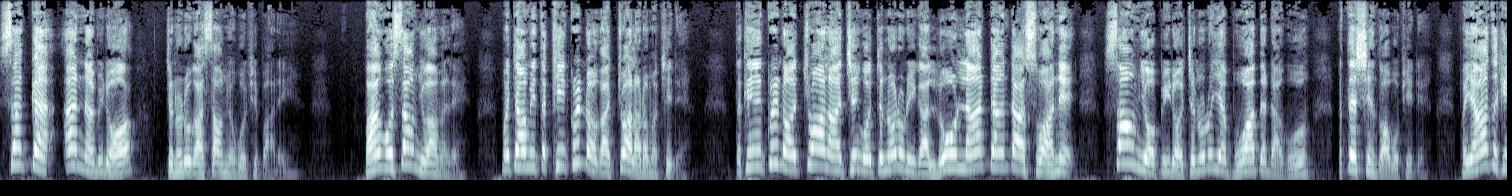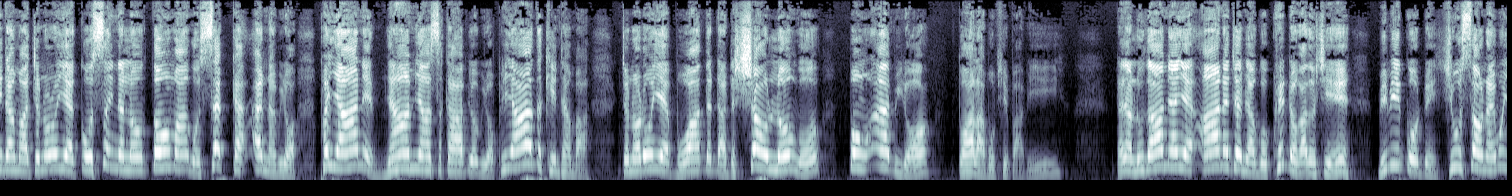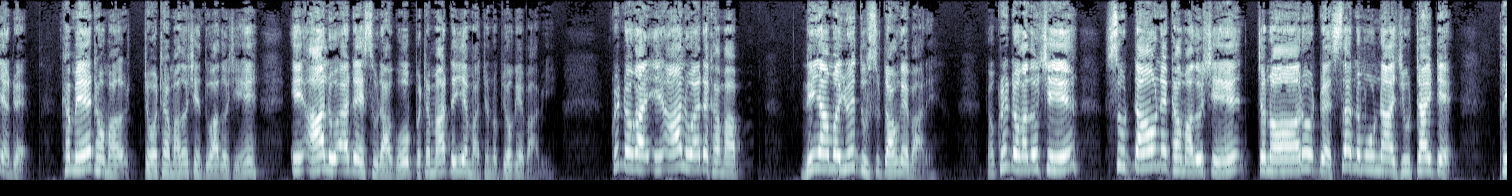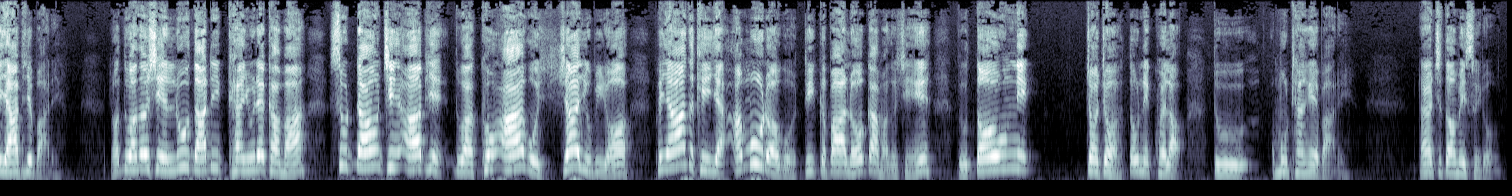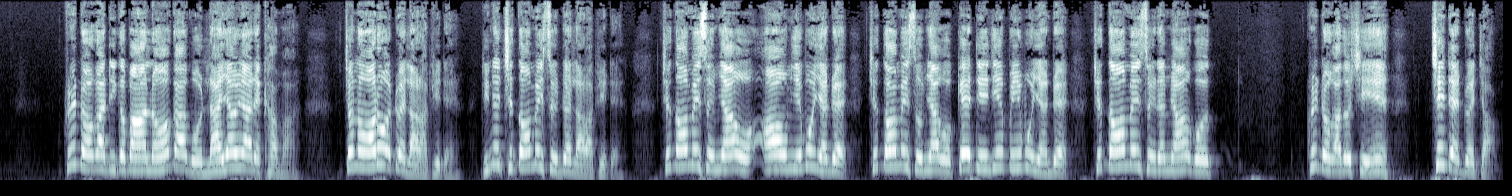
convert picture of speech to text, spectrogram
စက္ကန့်အံ့နံပြီးတော့ကျွန်တော်တို့ကစောင့်မျှော်ဖို့ဖြစ်ပါတယ်။ဘာကိုစောင့်မျှော်ရမလဲ။မကြောင်မီသခင်ခရစ်တော်ကကြွလာတော့မှဖြစ်တယ်သခင်ခရစ်တော်ကြွလာခြင်းကိုကျွန်တော်တို့တွေကလိုလားတန်တစွာနဲ့ စောင့်မျှော်ပြီးတော့ကျွန်တော်တို့ရဲ့ဘဝတက်တာကိုအသက်ရှင်သွားဖို့ဖြစ်တယ်။ဘုရားသခင်တမှာကျွန်တော်တို့ရဲ့ကိုယ်စိတ်နှလုံးသုံးပါးကိုစက္ကပ်အပ်နာပြီးတော့ဘုရားနဲ့များများစကားပြောပြီးတော့ဘုရားသခင်ထံမှာကျွန်တော်တို့ရဲ့ဘဝတက်တာတစ်လျှောက်လုံးကိုပုံအပ်ပြီးတော့သွားလာဖို့ဖြစ်ပါပြီ။ဒါကြောင့်လူသားများရဲ့အားနဲ့ချက်များကိုခရစ်တော်ကဆိုရှင်မိမိကိုယ်တွင်ယူဆောင်နိုင်ဖို့ရန်အတွက်ခမဲထော်မှာတော်ထံမှာဆိုရှင်သူကဆိုရှင်အင်အားလိုအပ်တဲ့ဆိုတာကိုပထမတစ်ရက်မှာကျွန်တော်ပြောခဲ့ပါပြီ။ခရစ်တော်ကအင်အားလိုအပ်တဲ့ခါမှာနေရာမရွေးသူဆူတောင်းခဲ့ပါတယ်။ နော်ခရစ်တော်ကဆိုရှင်ဆူတောင်းတဲ့ခါမှာဆိုရှင်ကျွန်တော်တို့အတွက်စံနမူနာယူတိုက်တဲ့ဖရားဖြစ်ပါတယ်။နော်သူကဆိုရှင်လူသားတိခံယူတဲ့ခါမှာဆူတောင်းခြင်းအပြင်သူကခွန်အားကိုရယူပြီးတော့ဖရားသခင်ရဲ့အမှုတော်ကိုဒီကမ္ဘာလောကမှာဆိုရှင်သူ၃နှစ်ကြော်ကြော်၃နှစ်ခွဲလောက်သူအမှုထမ်းခဲ့ပါတယ်။ဒါကြောင့်ချစ်တော်မိတ်ဆွေတို့ခရစ်တော်ကဒီကမ္ဘာလောကကိုလာရောက်ရတဲ့ခါမှာကျွန်တော်တို့အတွက်လာတာဖြစ်တယ်။ဒီနေ့ချစ်တော်မိတ်ဆွေအတွက်လာတာဖြစ်တယ် ချစ်တော်မိတ်ဆွေများကိုအောင်မြင်ဖို့ရန်အတွက်ချစ်တော်မိတ်ဆွေများကိုကယ်တင်ခြင်းပေးဖို့ရန်အတွက်ချစ်တော်မိတ်ဆွေတွေများကိုခရစ်တော်ကဆိုရှင်ချစ်တဲ့အတွက်ကြောင့်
